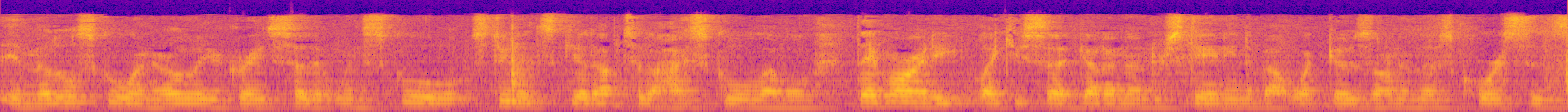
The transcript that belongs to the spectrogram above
in middle school and earlier grades so that when school students get up to the high school level, they've already, like you said, got an understanding about what goes on in those courses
